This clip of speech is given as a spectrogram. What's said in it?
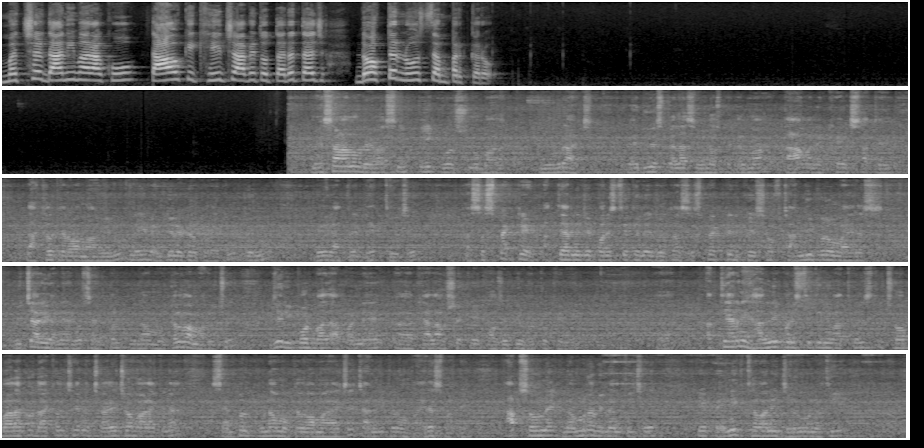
મચ્છરદાનીમાં રાખો. તાવ કે ખેંચ આવે તો તરત જ ડોક્ટરનો સંપર્ક કરો. મહેસાણાનો રહેવાસી, એક વર્ષનું બાળક યુવરાજ બે દિવસ પહેલાં સિવિલ હોસ્પિટલમાં તાવ અને ખેંચ સાથે દાખલ કરવામાં આવેલું અને વેન્ટિલેટર પર હતું. જેનું ગઈ રાત્રે ડેથ થઈ છે. સસ્પેક્ટેડ અત્યારની જે પરિસ્થિતિને જોતાં suspected case of Chandipura virus વિચારી અને એનું સેમ્પલ પુના મોકલવામાં આવ્યું છે. જે રિપોર્ટ બાદ આપણને ખ્યાલ આવશે કે પોઝિટિવ હતું કે નહીં. અત્યારની હાલની પરિસ્થિતિની વાત કરીશ તો છ બાળકો દાખલ છે અને છ છ બાળકના સેમ્પલ પુના મોકલવામાં આવ્યા છે ચાંદીપુરમ વાયરસ માટે. આપ સૌને એક નમ્ર વિનંતી છે કે પેનિક થવાની જરૂર નથી.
